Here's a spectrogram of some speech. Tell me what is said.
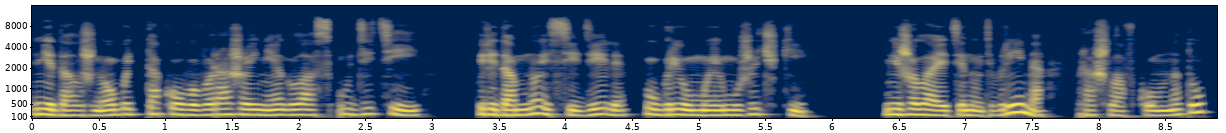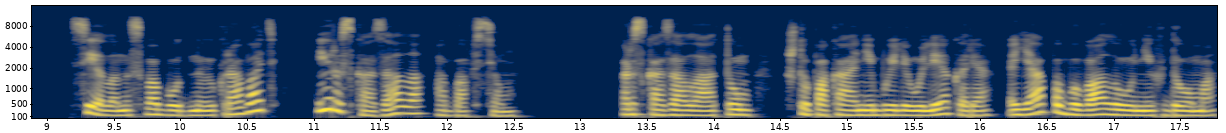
Не должно быть такого выражения глаз у детей. Передо мной сидели угрюмые мужички. Не желая тянуть время, прошла в комнату, села на свободную кровать и рассказала обо всем. Рассказала о том, что пока они были у лекаря, я побывала у них дома,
